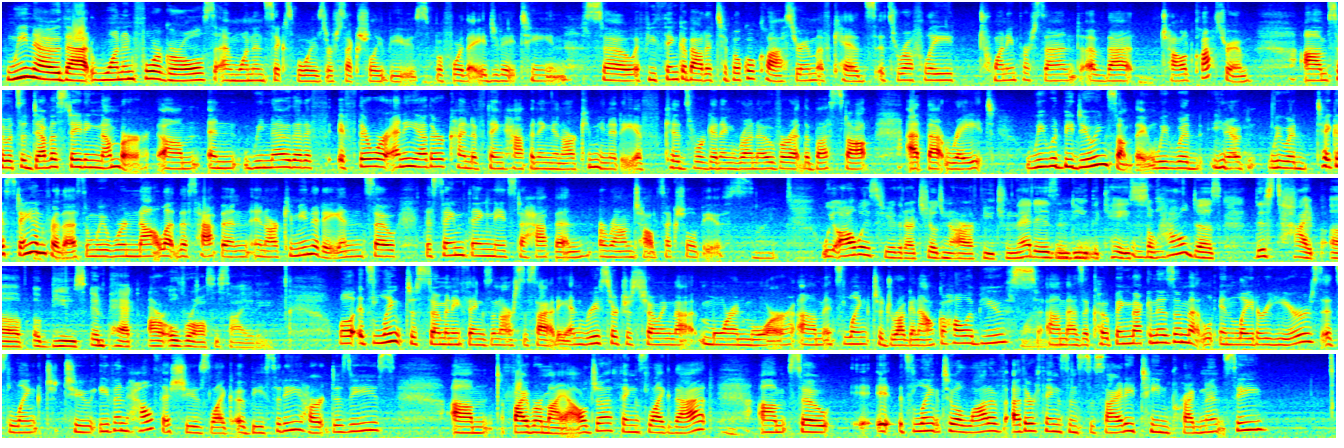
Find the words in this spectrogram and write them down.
We know that one in four girls and one in six boys are sexually abused before the age of 18. So if you think about a typical classroom of kids, it's roughly 20% of that child classroom. Um, so it's a devastating number. Um, and we know that if, if there were any other kind of thing happening in our community, if kids were getting run over at the bus stop at that rate, we would be doing something. We would, you know, we would take a stand for this and we would not let this happen in our community. And so the same thing needs to happen around child sexual abuse. Right. We always hear that our children are our future, and that is mm-hmm. indeed the case. Mm-hmm. So, how does this type of abuse impact our overall society? Well, it's linked to so many things in our society, and research is showing that more and more. Um, it's linked to drug and alcohol abuse wow. um, as a coping mechanism at, in later years. It's linked to even health issues like obesity, heart disease, um, fibromyalgia, things like that. Mm. so it, it's linked to a lot of other things in society, teen pregnancy.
